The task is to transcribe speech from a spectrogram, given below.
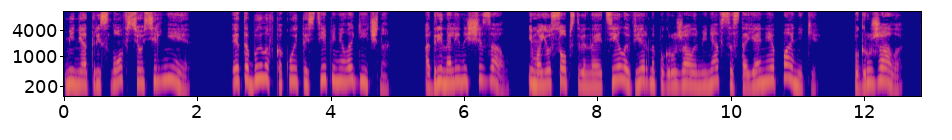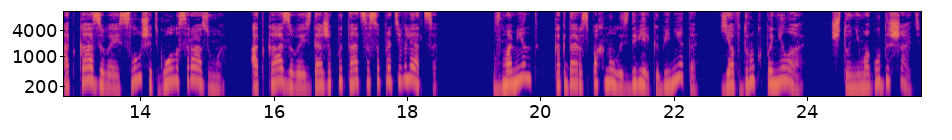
меня трясло все сильнее. Это было в какой-то степени логично. Адреналин исчезал, и мое собственное тело верно погружало меня в состояние паники. Погружало, отказываясь слушать голос разума, отказываясь даже пытаться сопротивляться. В момент, когда распахнулась дверь кабинета, я вдруг поняла, что не могу дышать.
